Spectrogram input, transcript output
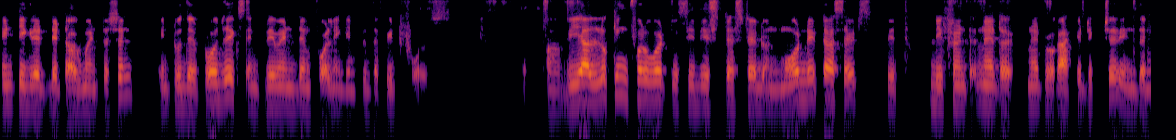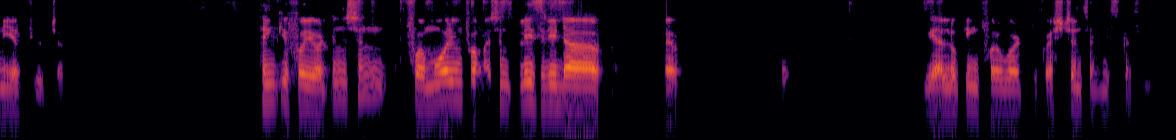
integrate data augmentation into their projects and prevent them falling into the pitfalls. Uh, we are looking forward to see this tested on more data sets with different net network architecture in the near future. Thank you for your attention. For more information, please read our we are looking forward to questions and discussion.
